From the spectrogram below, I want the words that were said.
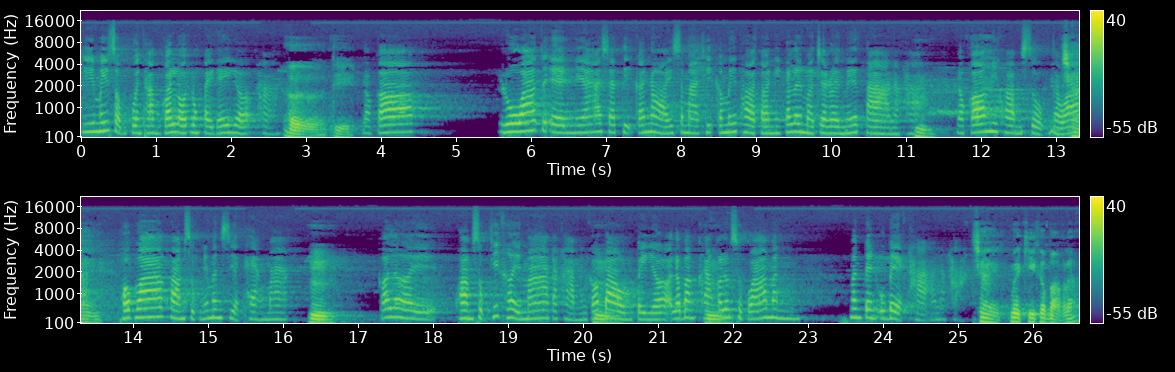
ที่ไม่สมควรทำก็ลดลงไปได้เยอะค่ะ เออดีแล้วก็ รู้ว่าตัวเองเนี้ยสติก็น้อยสมาธิก็ไม่พอตอนนี้ก็เลยมาเจริญเมตตานะคะอืมแล้วก็มีความสุขแต่ว่าใช่พบว่าความสุขนี่มันเสียดแทงมาก อืมก็เลยความสุขที่เคยมากอะค่ะ มันก็อืมเบาลงไปเยอะ แล้วบางครั้งอืมก็รู้สึกว่ามัน มันเป็นอุเบกขานะคะ ใช่เมื่อกี้ก็บอกแล้ว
